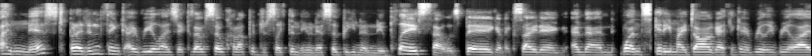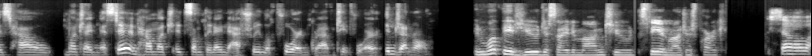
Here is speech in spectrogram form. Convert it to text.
I missed, but I didn't think I realized it because I was so caught up in just like the newness of being in a new place that was big and exciting. And then once getting my dog, I think I really realized how much I missed it and how much it's something I naturally look for and gravitate for in general. And what made you decide, Iman, to stay in Rogers Park? So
